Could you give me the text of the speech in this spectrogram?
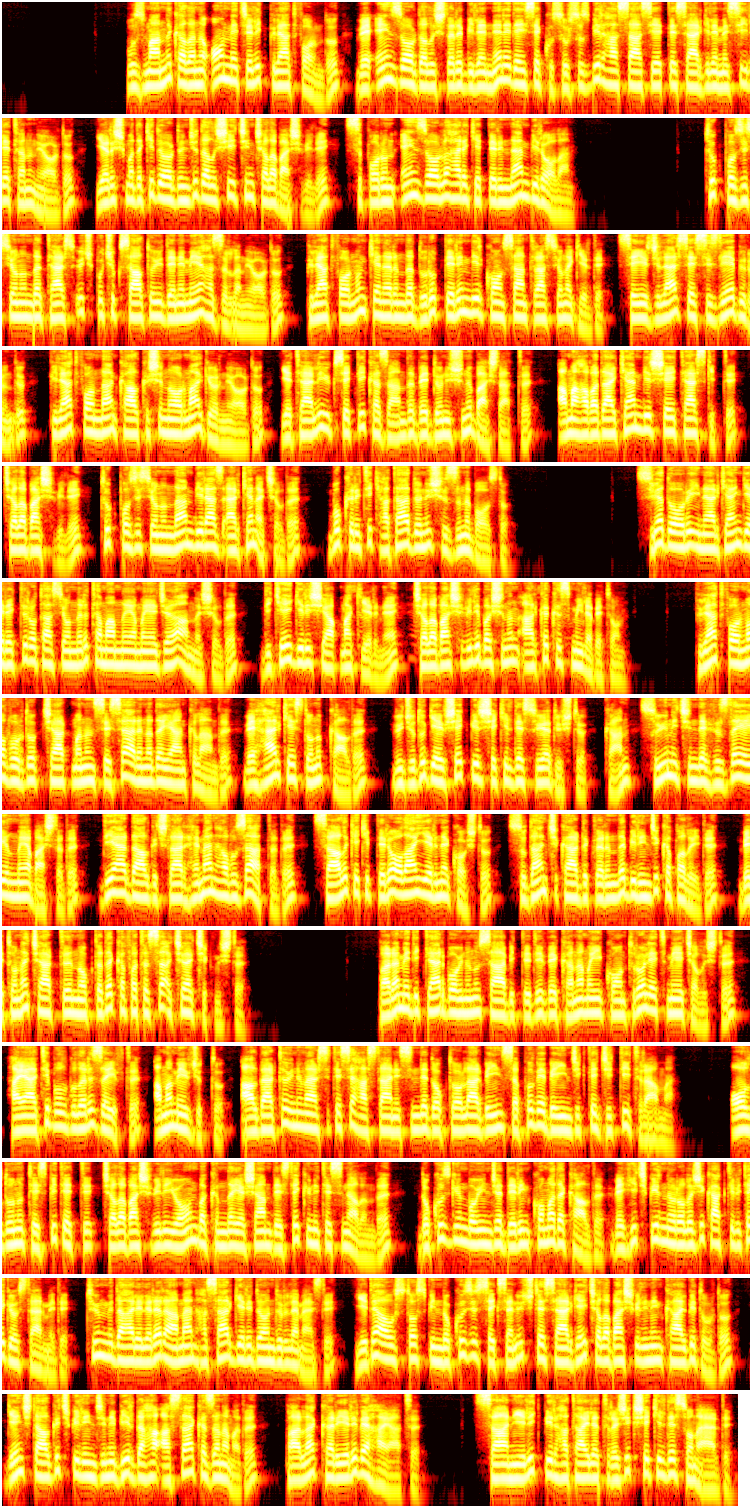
Uzmanlık alanı 10 metrelik platformdu ve en zor dalışları bile neredeyse kusursuz bir hassasiyetle sergilemesiyle tanınıyordu. Yarışmadaki dördüncü dalışı için Çalabaşvili, sporun en zorlu hareketlerinden biri olan Tuk pozisyonunda ters 3,5 saltoyu denemeye hazırlanıyordu. Platformun kenarında durup derin bir konsantrasyona girdi. Seyirciler sessizliğe büründü. Platformdan kalkışı normal görünüyordu. Yeterli yüksekliği kazandı ve dönüşünü başlattı. Ama havadayken bir şey ters gitti. Çalabaşvili, tuk pozisyonundan biraz erken açıldı. Bu kritik hata dönüş hızını bozdu. Suya doğru inerken gerekli rotasyonları tamamlayamayacağı anlaşıldı. Dikey giriş yapmak yerine Çalabaşvili başının arka kısmıyla beton platforma vurdu. Çarpmanın sesi arenada yankılandı ve herkes donup kaldı. Vücudu gevşek bir şekilde suya düştü. Kan, suyun içinde hızla yayılmaya başladı. Diğer dalgıçlar hemen havuza atladı. Sağlık ekipleri olay yerine koştu. Sudan çıkardıklarında bilinci kapalıydı. Betona çarptığı noktada kafatası açığa çıkmıştı. Paramedikler boynunu sabitledi ve kanamayı kontrol etmeye çalıştı. Hayati bulguları zayıftı ama mevcuttu. Alberta Üniversitesi Hastanesi'nde doktorlar beyin sapı ve beyincikte ciddi travma olduğunu tespit etti. Çalabaşvili yoğun bakımda yaşam destek ünitesine alındı. 9 gün boyunca derin komada kaldı ve hiçbir nörolojik aktivite göstermedi. Tüm müdahalelere rağmen hasar geri döndürülemezdi. 7 Ağustos 1983'te Sergey Çalabaşvili'nin kalbi durdu. Genç dalgıç bilincini bir daha asla kazanamadı. Parlak kariyeri ve hayatı saniyelik bir hatayla trajik şekilde sona erdi.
